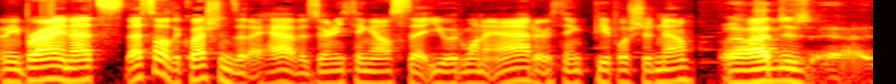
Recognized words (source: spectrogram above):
I mean, Brian, that's that's all the questions that I have. Is there anything else that you would want to add or think people should know? Well, I just uh,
